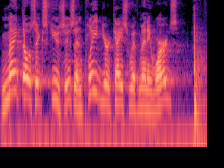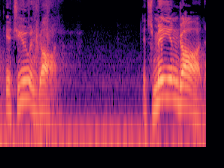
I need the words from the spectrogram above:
make those excuses and plead your case with many words, it's you and God. It's me and God.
